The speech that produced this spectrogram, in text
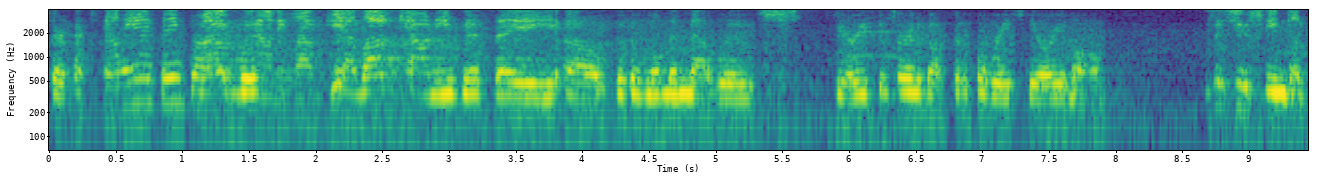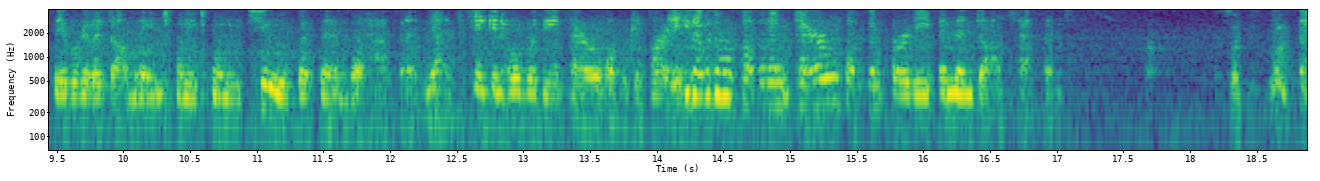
Fairfax County, I think, right? With, County, Yeah. Loudoun County with a uh, with a woman that was very concerned about critical race theory among these issues seemed like they were going to dominate in 2022, but then what happened? Yeah, it's taken over the entire Republican Party. Taken over the Republican, entire Republican Party, and then Dobbs happened. It's like, look, there,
